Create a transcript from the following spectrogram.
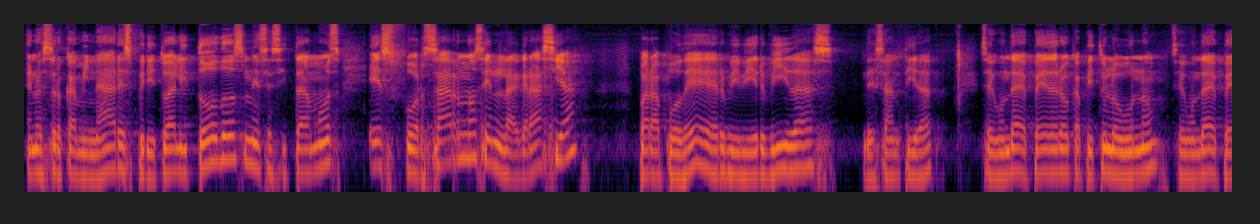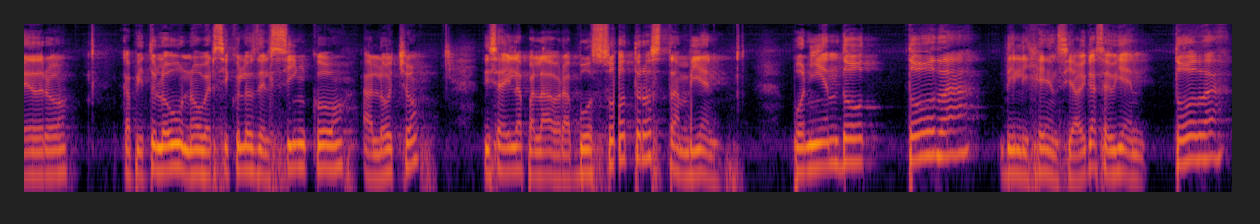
en nuestro caminar espiritual y todos necesitamos esforzarnos en la gracia para poder vivir vidas de santidad. Segunda de Pedro, capítulo 1, segunda de Pedro, capítulo 1, versículos del 5 al 8. Dice ahí la palabra, vosotros también, poniendo toda diligencia, oígase bien, toda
